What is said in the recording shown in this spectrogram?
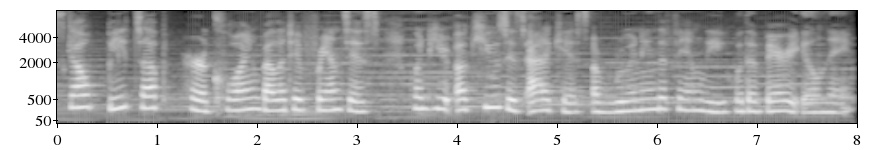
Scout beats up her cloying relative Francis when he accuses Atticus of ruining the family with a very ill name.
